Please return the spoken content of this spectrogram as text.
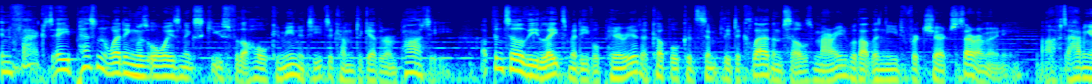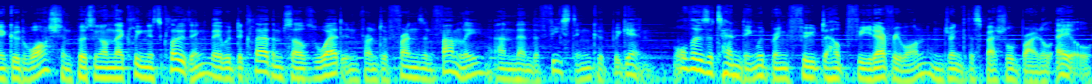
In fact, a peasant wedding was always an excuse for the whole community to come together and party. Up until the late medieval period, a couple could simply declare themselves married without the need for a church ceremony. After having a good wash and putting on their cleanest clothing, they would declare themselves wed in front of friends and family, and then the feasting could begin. All those attending would bring food to help feed everyone and drink the special bridal ale,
